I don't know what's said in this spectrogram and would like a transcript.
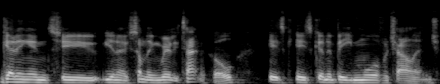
getting into you know something really technical is is going to be more of a challenge.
